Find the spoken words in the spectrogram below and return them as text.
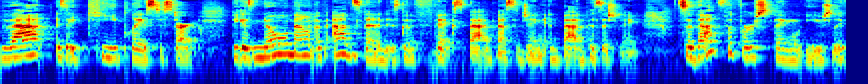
that is a key place to start because no amount of ad spend is going to fix bad messaging and bad positioning. So that's the first thing we usually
